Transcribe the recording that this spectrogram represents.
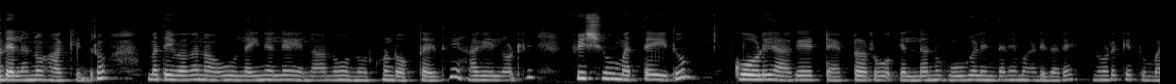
ಅದೆಲ್ಲನೂ ಹಾಕಿದ್ರು. ಮತ್ತು ಇವಾಗ ನಾವು ಲೈನಲ್ಲೇ ಎಲ್ಲನೂ ನೋಡ್ಕೊಂಡು ಹೋಗ್ತಾ ಇದ್ವಿ. ಹಾಗೆ ಇಲ್ಲಿ ನೋಡಿರಿ ಫಿಶು ಮತ್ತು ಇದು ಕೋಳಿ, ಹಾಗೆ ಟ್ಯಾಕ್ಟರು ಎಲ್ಲನೂ ಹೂಗಳಿಂದನೇ ಮಾಡಿದ್ದಾರೆ. ನೋಡೋಕ್ಕೆ ತುಂಬಾ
